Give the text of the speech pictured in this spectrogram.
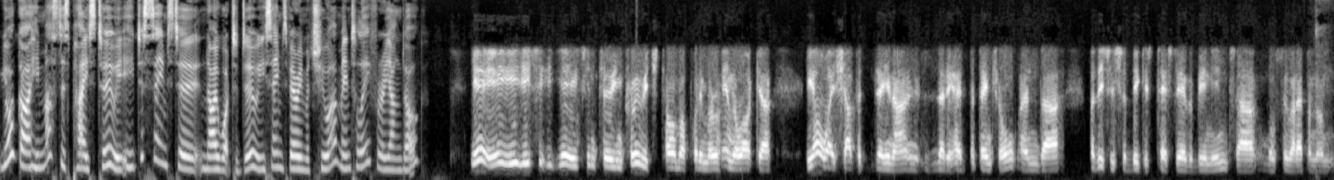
your guy, he musters pace too. He, he just seems to know what to do. He seems very mature mentally for a young dog. Yeah, he, he, he, yeah, he seemed to improve each time I put him around. Like uh, he always showed, you know, that he had potential, and uh, but this is the biggest test he ever been in. So we'll see what happens on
